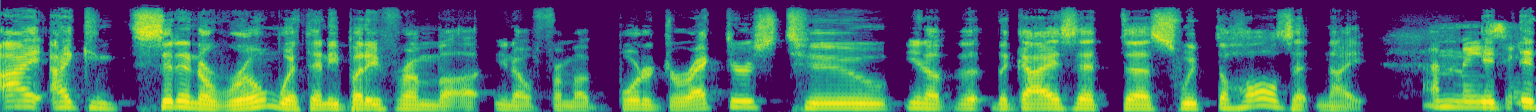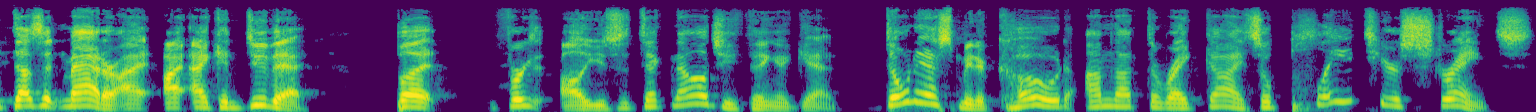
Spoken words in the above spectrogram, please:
I, I can sit in a room with anybody from uh, you know from a board of directors to you know the, the guys that uh, sweep the halls at night. Amazing. It, it doesn't matter. I, I, I can do that. But for I'll use the technology thing again don't ask me to code. I'm not the right guy. So play to your strengths.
